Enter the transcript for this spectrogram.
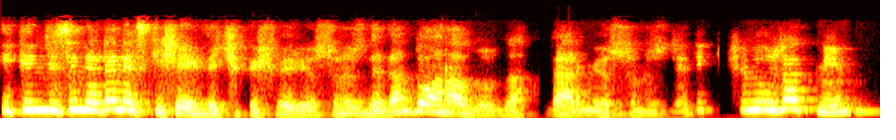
İkincisi neden Eskişehir'de çıkış veriyorsunuz? Neden Doğu Anadolu'da vermiyorsunuz dedik. Şimdi uzatmayayım.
